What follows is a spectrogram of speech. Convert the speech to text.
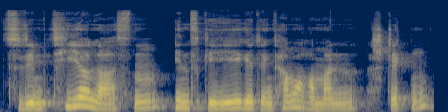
zu dem Tier lassen ins Gehege den Kameramann stecken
